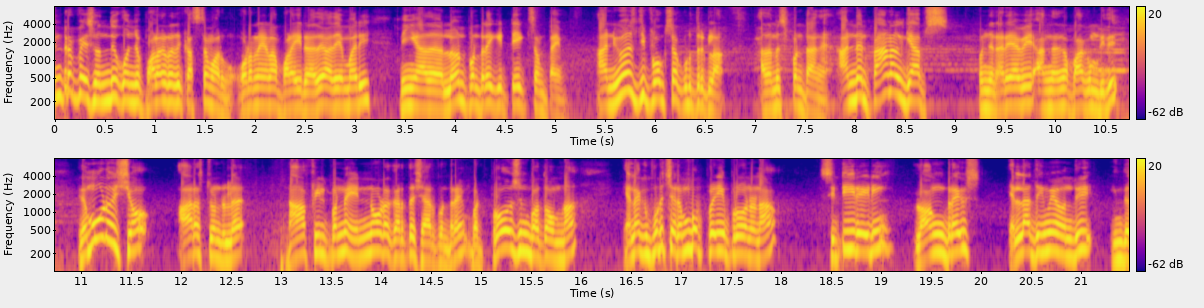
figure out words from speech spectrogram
இன்டர்ஃபேஸ் வந்து கொஞ்சம் பழகுறது கஷ்டமாக இருக்கும். உடனே எல்லாம் பழகிறாது அதே மாதிரி நீங்கள் அதை லேர்ன் பண்ணுறதுக்கு take some time and USD ஃபோக்ஸாக கொடுத்துருக்கலாம். அதை மிஸ் பண்ணிட்டாங்க. அண்ட் தென் பேனல் கேப்ஸ் கொஞ்சம் நிறையாவே அங்கங்கே பார்க்க முடியுது. இந்த மூணு விஷயம் ஆர்எஸ் டுவெண்ட்டில் நான் ஃபீல் பண்ண என்னோட கருத்தை ஷேர் பண்ணுறேன் பட் ப்ரோஸ்ன்னு பார்த்தோம்னா எனக்கு பிடிச்ச ரொம்ப பெரிய ப்ரோ என்னன்னா சிட்டி ரைடிங் லாங் ட்ரைவ்ஸ் எல்லாத்துக்குமே வந்து இந்த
